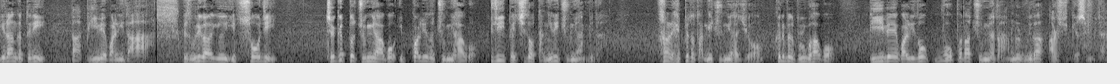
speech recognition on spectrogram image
이러한 것들이 다 비배 관리다. 그래서 우리가 그 잎소지 저격도 중요하고 잎 관리도 중요하고 유지 배치도 당연히 중요합니다. 하늘 햇빛도 당연히 중요하죠. 그럼에도 불구하고 비배 관리도 무엇보다 중요하다는 걸 우리가 알 수 있겠습니다.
